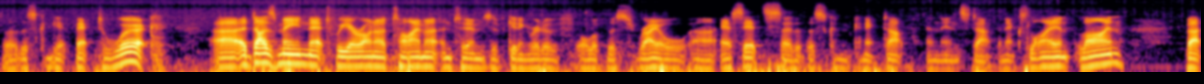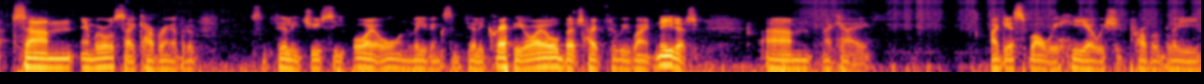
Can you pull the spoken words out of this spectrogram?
so this can get back to work. Uh, it does mean that we are on a timer in terms of getting rid of all of this rail uh, assets so that this can connect up and then start the next line. line. But um, and we're also covering a bit of some fairly juicy oil and leaving some fairly crappy oil, but hopefully we won't need it. Um, okay, I guess while we're here we should probably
